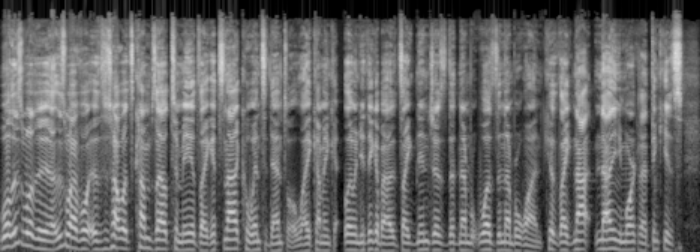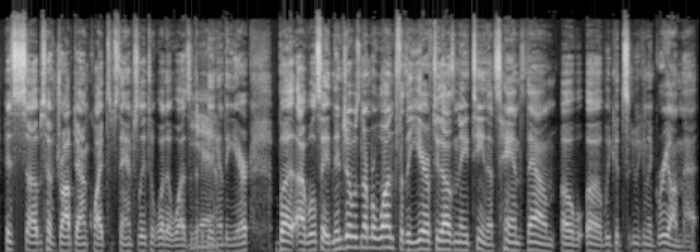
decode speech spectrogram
Well, this is what this is why this is how it comes out to me. It's like it's not coincidental. Like I mean, when you think about it, it's like Ninja's the number was the number one because like not not anymore because I think his his subs have dropped down quite substantially to what it was at the yeah. beginning of the year. But I will say Ninja was number one for the year of 2018. That's hands down. Oh, uh, we could we can agree on that.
